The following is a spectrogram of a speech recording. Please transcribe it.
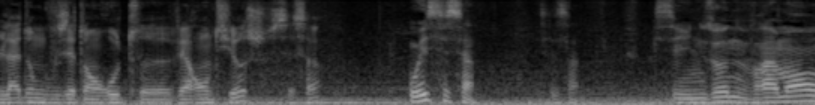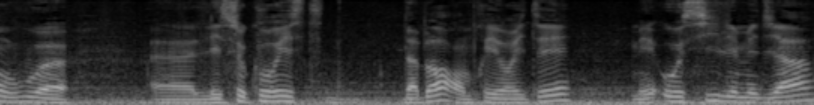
Là, donc, vous êtes en route euh, vers Antioche, c'est ça? Oui, c'est ça. C'est ça. C'est une zone vraiment où euh, euh, les secouristes, d'abord en priorité, mais aussi les médias,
